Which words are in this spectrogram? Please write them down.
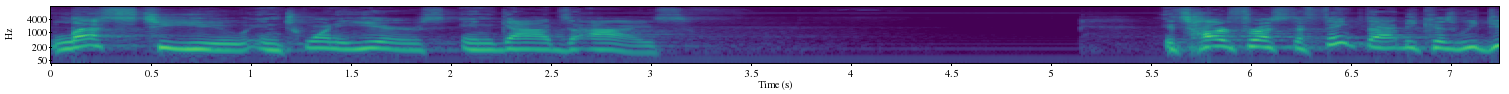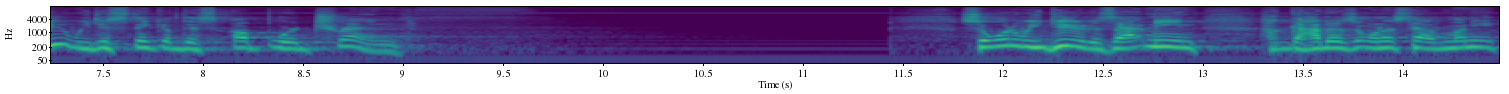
less to you in 20 years in God's eyes. It's hard for us to think that because we do. We just think of this upward trend. So, what do we do? Does that mean oh, God doesn't want us to have money?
